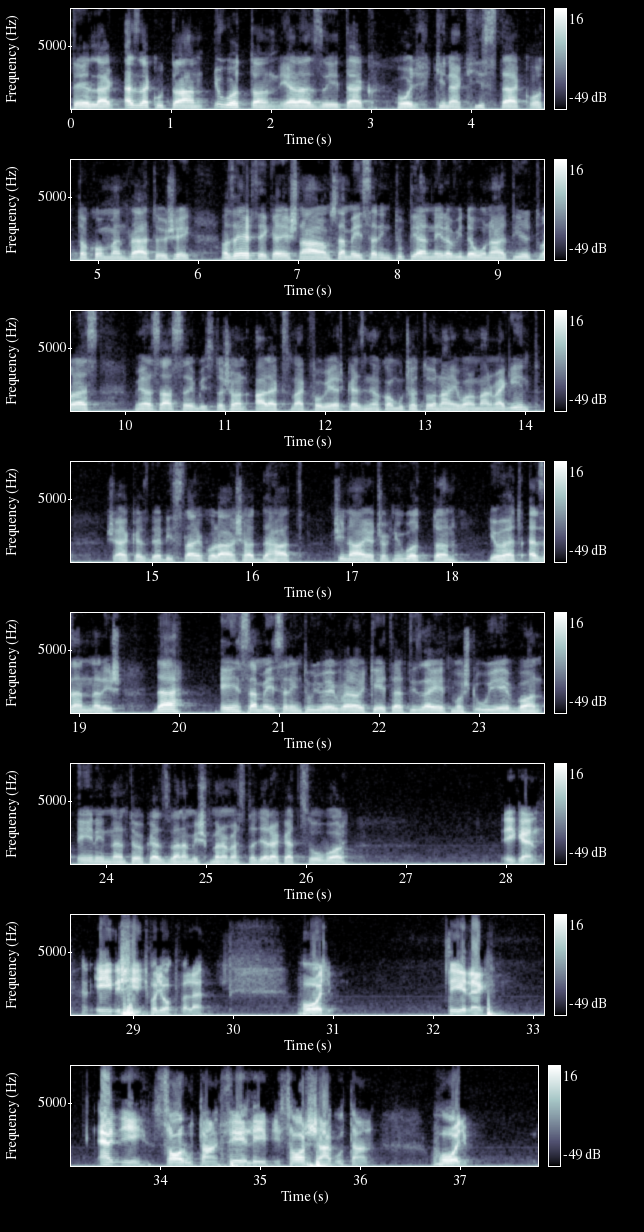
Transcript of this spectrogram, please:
tényleg, ezek után nyugodtan jelezzétek, hogy kinek hisztek, ott a komment lehetőség. Az értékelés nálam személy szerint tuti ennél a videónál tiltva lesz, mivel százszerű biztosan Alex meg fog érkezni a kamu csatornáival már megint, és elkezdi a diszlájkolását, de hát csinálja csak nyugodtan, jöhet ezennel is, de én személy szerint úgy vagyok vele, hogy 2017 most új év van, én innentől kezdve nem ismerem ezt a gyereket, szóval... Igen, én is így vagyok vele, hogy tényleg ennyi szar után, fél évnyi szarság után, hogy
